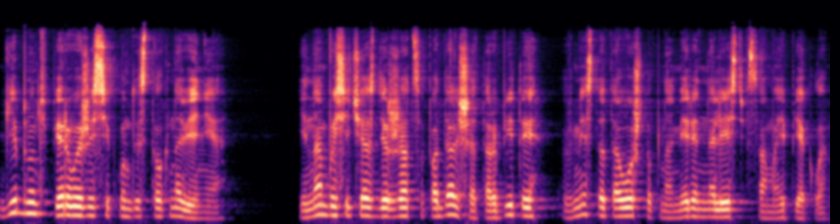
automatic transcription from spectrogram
гибнут в первые же секунды столкновения – и нам бы сейчас держаться подальше от орбиты, вместо того, чтобы намеренно лезть в самое пекло.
